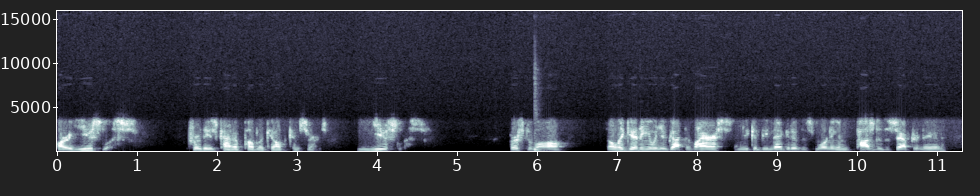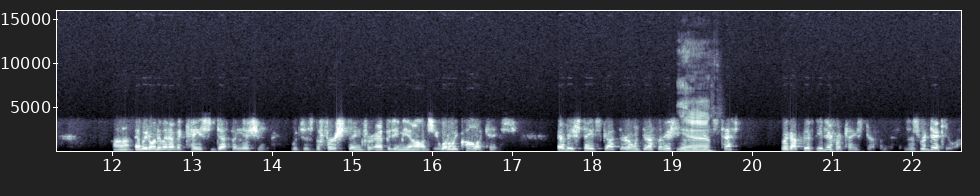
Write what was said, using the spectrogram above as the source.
are useless for these kind of public health concerns. Useless. First of all, it's only getting you when you've got the virus, and you could be negative this morning and positive this afternoon. Uh, and we don't even have a case definition which is the first thing for epidemiology. What do we call a case? Every state's got their own definition Yeah. of who gets tested. We've got 50 different case definitions. It's ridiculous.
